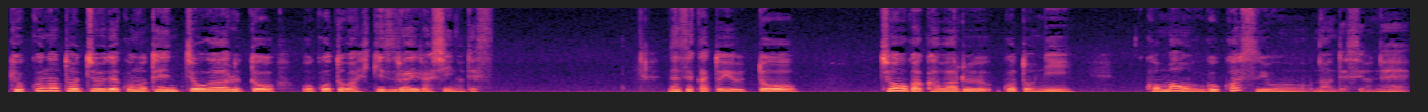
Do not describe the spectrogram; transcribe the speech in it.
曲の途中でこの転調があるとおことは弾きづらいらしいのです。なぜかというと調が変わるごとに駒を動かすようなんですよね。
